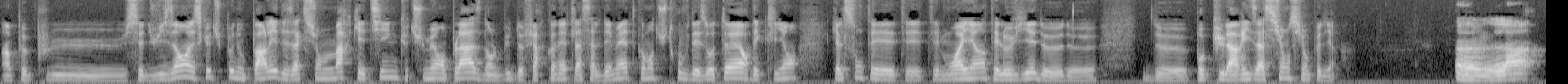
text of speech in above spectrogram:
un peu plus séduisant, est-ce que tu peux nous parler des actions marketing que tu mets en place dans le but de faire connaître la salle des maîtres? Comment tu trouves des auteurs, des clients? Quels sont tes, moyens, tes leviers de, de popularisation, si on peut dire? euh, là,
